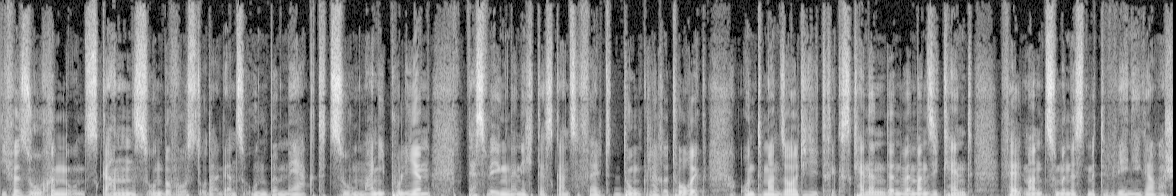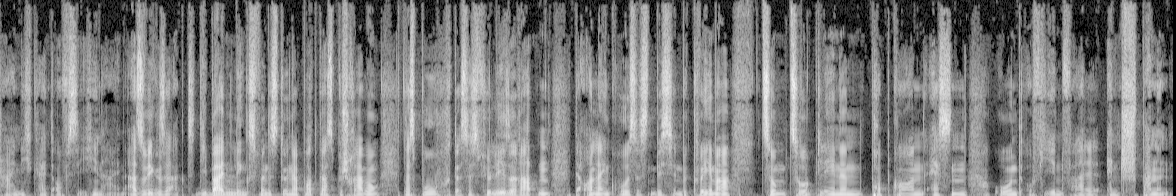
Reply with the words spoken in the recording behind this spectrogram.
die versuchen, uns ganz unbewusst oder ganz unbemerkt zu manipulieren. Deswegen nenne ich das ganze Feld dunkle Rhetorik und man sollte die Tricks kennen, denn wenn man sie kennt, fällt man zumindest mit weniger Wahrscheinlichkeit auf sie hinein. Also wie gesagt, die beiden Links findest du in der Podcast-Beschreibung. Das Buch, das ist für Leseratten. Der Online-Kurs ist ein bisschen bequemer zum Zurücklehnen, Popcorn essen und auf jeden Fall entspannen.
